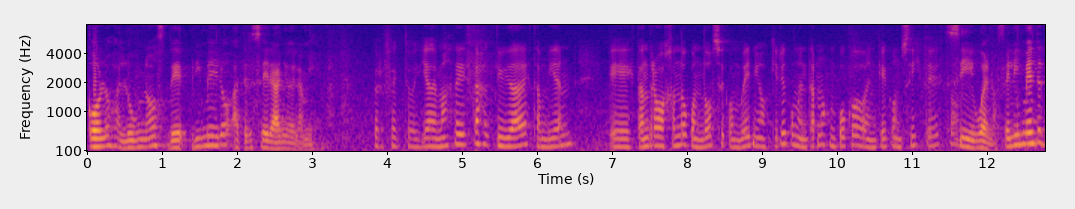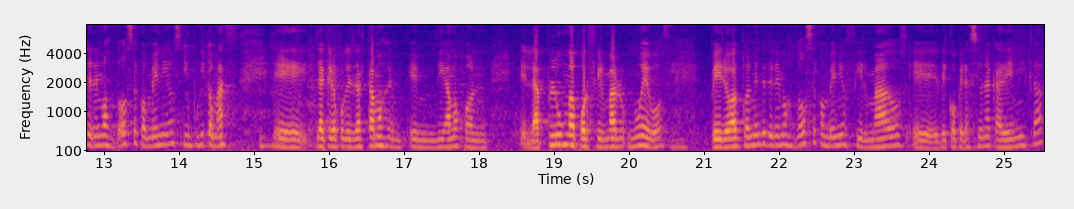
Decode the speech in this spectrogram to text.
con los alumnos de primero a tercer año de la misma. Perfecto, y además de estas actividades también eh, están trabajando con 12 convenios. ¿Quiere comentarnos un poco en qué consiste esto? Sí, bueno, felizmente tenemos 12 convenios y un poquito más, eh, ya creo porque ya estamos, en, digamos, con eh, la pluma por firmar nuevos, pero actualmente tenemos 12 convenios firmados de cooperación académica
